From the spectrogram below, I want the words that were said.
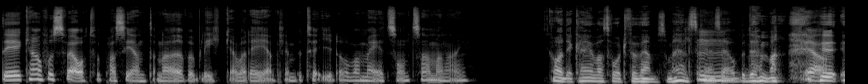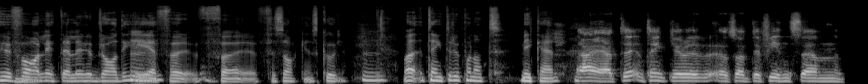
Det är kanske svårt för patienterna att överblicka vad det egentligen betyder att vara med i ett sådant sammanhang. Ja, det kan ju vara svårt för vem som helst kan mm. jag säga, att bedöma ja. hur, hur, farligt mm. eller hur bra det mm. är för, för, för sakens skull. Mm. Vad, tänkte du på något, Mikael? Nej, jag tänker alltså att det finns en...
